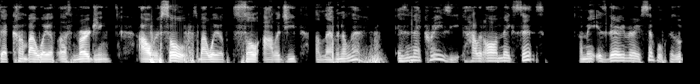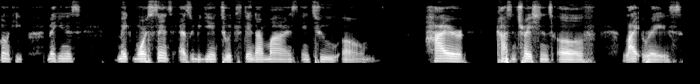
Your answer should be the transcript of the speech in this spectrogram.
that come by way of us merging our souls by way of soulology 1111. Isn't that crazy? How it all makes sense? I mean, it's very, very simple because we're going to keep making this make more sense as we begin to extend our minds into um, higher concentrations of light rays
